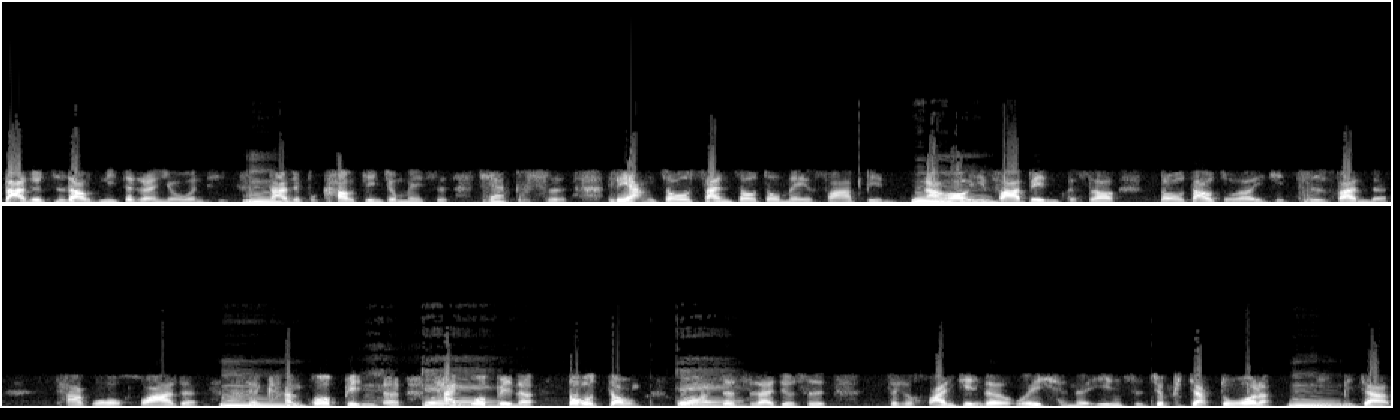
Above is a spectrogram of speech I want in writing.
大家就知道你这个人有问题，嗯。大家就不靠近就没事。现在不是，两周三周都没发病，嗯。然后一发病的时候，周遭左右一起吃饭的。插过花的，嗯。看过病的对，看过病的都中，哇，这实在就是这个环境的危险的因子就比较多了，嗯。你比较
